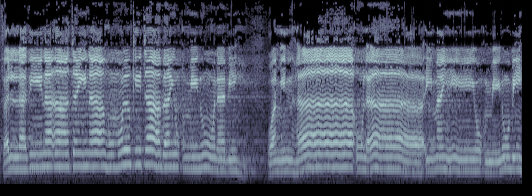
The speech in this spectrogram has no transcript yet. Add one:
فالذين آتيناهم الكتاب يؤمنون به ومن هؤلاء من يؤمن به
